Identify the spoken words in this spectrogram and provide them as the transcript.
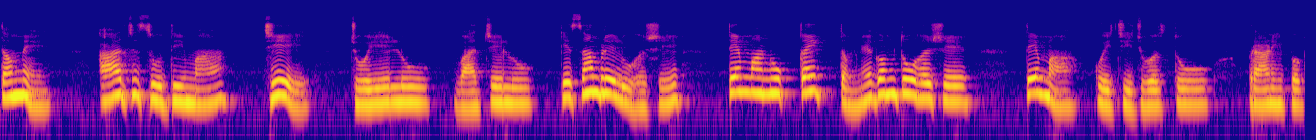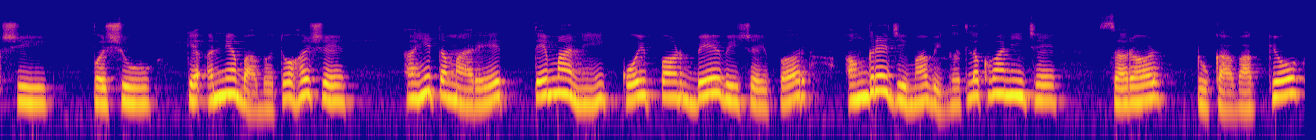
તમે આજ સુધીમાં જે જોયેલું, વાંચેલું કે સાંભળેલું હશે, તેમાંનું કંઈક તમને ગમતું હશે. તેમાં કોઈ ચીજવસ્તુ પ્રાણી, પક્ષી, પશુ કે અન્ય બાબતો હશે, અહીં તમારે તેમાંની કોઈ પણ બે વિષય પર અંગ્રેજીમાં વિગત લખવાની છે. સરળ, ટૂંકા વાક્યો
